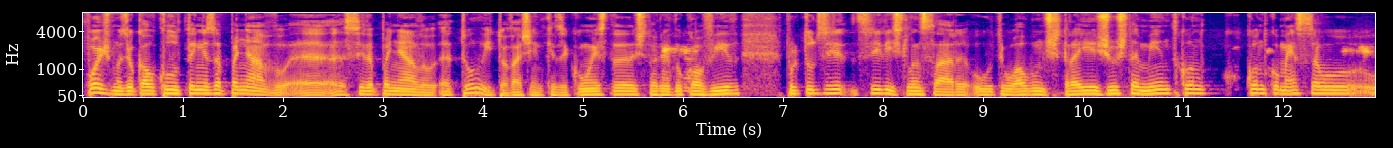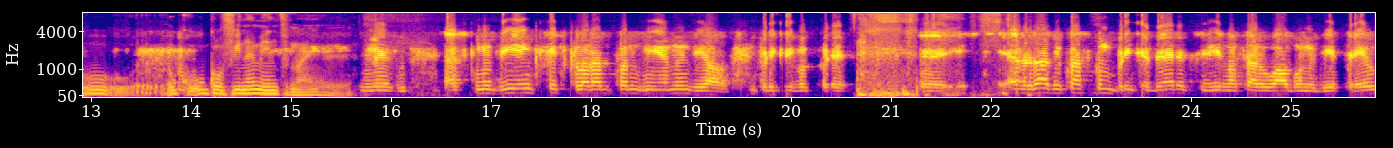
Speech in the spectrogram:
Pois, mas eu calculo que tenhas apanhado, eh, sido apanhado a tu e toda a gente, quer dizer, com esta história do Covid, porque tu deci- decidiste lançar o teu álbum de estreia justamente quando, quando começa o, o, o- o confinamento, não é? Mesmo. Acho que no dia em que foi declarado pandemia mundial, por incrível que pareça. é, é verdade, eu quase como brincadeira decidi lançar o álbum no dia 13,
